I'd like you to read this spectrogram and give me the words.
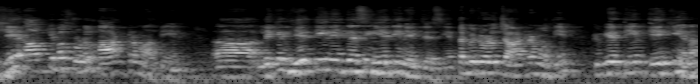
ये आपके पास टोटल आठ टर्म आती हैं। आ, लेकिन ये तीन एक जैसी ये तीन एक जैसी हैं। तभी टोटल चार टर्म होती हैं क्योंकि ये तीन एक ही है ना।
